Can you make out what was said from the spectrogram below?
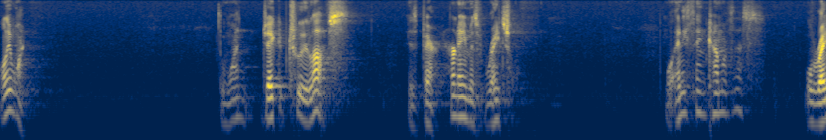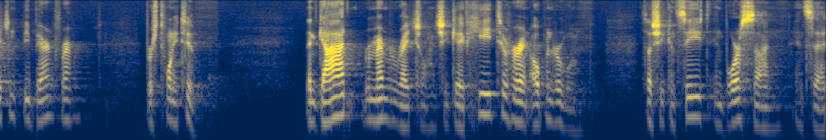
Only one. The one Jacob truly loves is barren. Her name is Rachel. Will anything come of this? Will Rachel be barren forever? Verse 22. Then God remembered Rachel, and she gave heed to her and opened her womb. So she conceived and bore a son and said,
